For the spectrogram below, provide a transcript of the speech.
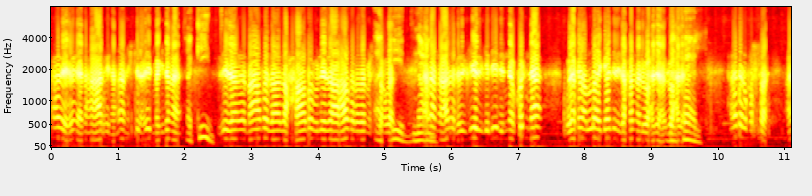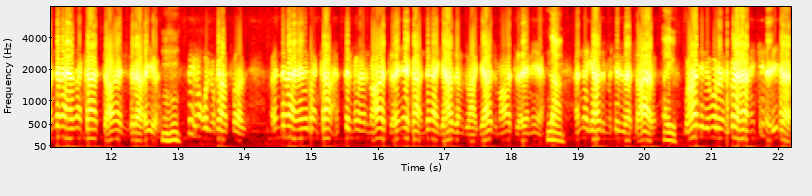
هذه هنا نحن عارفين إحنا نشتري العيد مقدنا أكيد. اللي لا ماضي لا حاضر واللي لا حاضر هذا مستقبل. أكيد نعم. أنا نعرف الجيل الجديد إنه كنا ولكن الله قادر يدخلنا الوحده الوحده بالفعل. هذا القصة. عندنا أيضا كانت التعاونات الزراعيه مهم. ليش نقول مكان أطفال؟ عندنا أيضا كان حتى الم- المعونات العينية كان عندنا جهاز مثل جهاز المعونات العينية. نعم. عندنا جهاز مثل الاسعار أيوه. وهذه الأمور نذكرها نسي نعيدها.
